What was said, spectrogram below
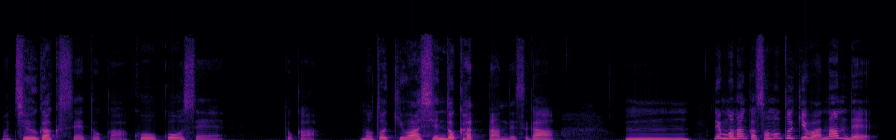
まあ、中学生とか高校生とかの時はしんどかったんですが、うーん、でもなんかその時はなんで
